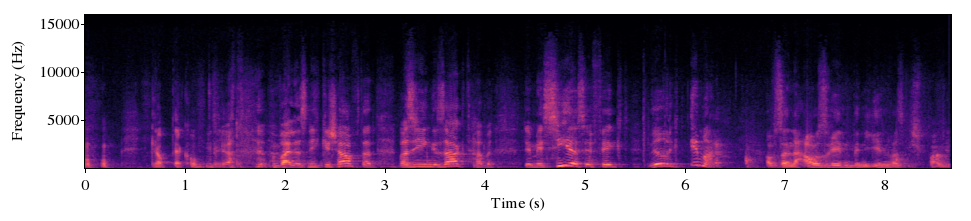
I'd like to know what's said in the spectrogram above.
Ich glaube, der kommt nicht. Ja, weil er es nicht geschafft hat, was ich Ihnen gesagt habe. Der Messias-Effekt wirkt immer. Auf seine Ausreden bin ich jedenfalls gespannt.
